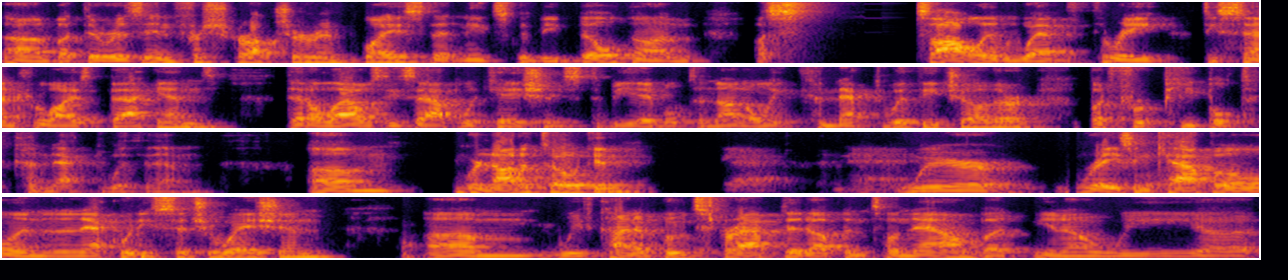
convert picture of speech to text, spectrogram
uh, but there is infrastructure in place that needs to be built on a solid Web3 decentralized backend that allows these applications to be able to not only connect with each other, but for people to connect with them. Um, we're not a token. We're raising capital in an equity situation. Um, we've kind of bootstrapped it up until now, but you know we uh,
